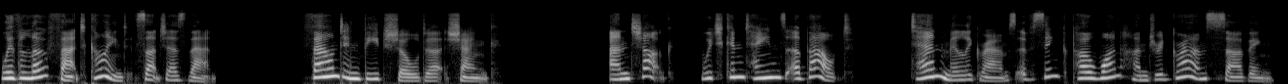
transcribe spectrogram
with low fat kind such as that found in beef shoulder shank and chuck, which contains about 10 milligrams of zinc per 100 grams serving.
